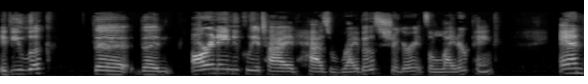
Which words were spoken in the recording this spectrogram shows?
If you look, the, the RNA nucleotide has ribose sugar. It's a lighter pink. And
